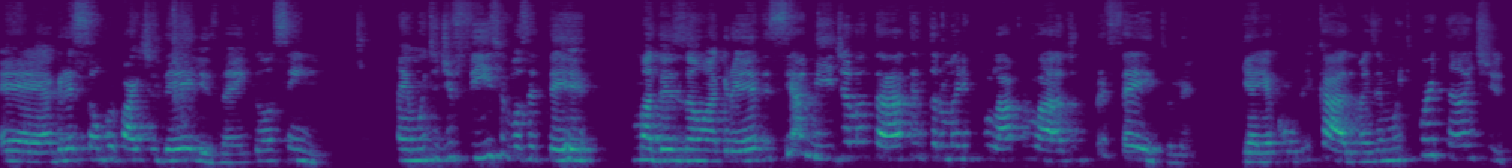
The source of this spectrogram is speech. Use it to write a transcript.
é, agressão por parte deles, né? Então, assim, é muito difícil você ter uma adesão à greve se a mídia está tentando manipular para o lado do prefeito, né? E aí é complicado, mas é muito importante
